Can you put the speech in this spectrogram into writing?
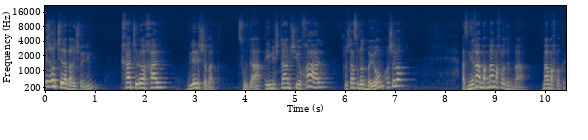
יש עוד שאלה בראשונים, אחד שלא אכל בליל שבת סעודה, האם יש טעם שיאכל שלושה סעודות ביום או שלא? אז נראה, מה המחלוקת באה? מה המחלוקת?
